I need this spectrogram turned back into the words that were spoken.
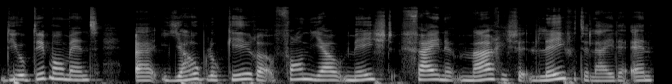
die op dit moment uh, jou blokkeren van jouw meest fijne magische leven te leiden. En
